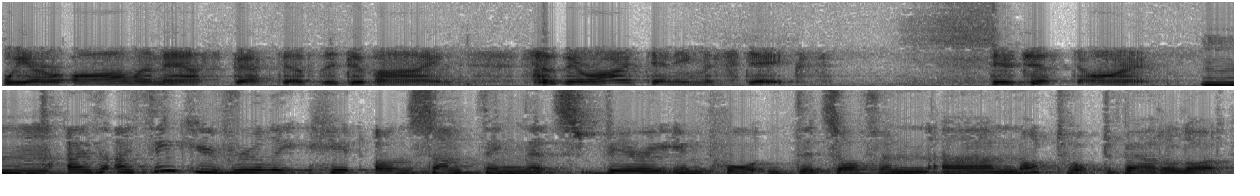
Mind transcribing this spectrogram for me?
we are all an aspect of the divine. So there aren't any mistakes. There just aren't. Mm, I, I, think you've really hit on something that's very important that's often uh, not talked about a lot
